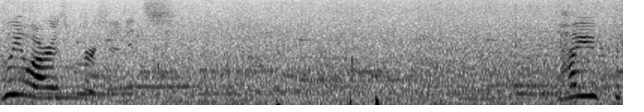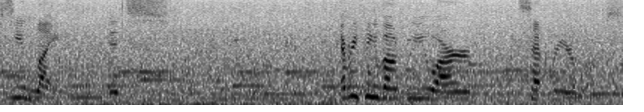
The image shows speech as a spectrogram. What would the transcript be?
who you are as a person. It's how you perceive life. It's everything about who you are except for your looks.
